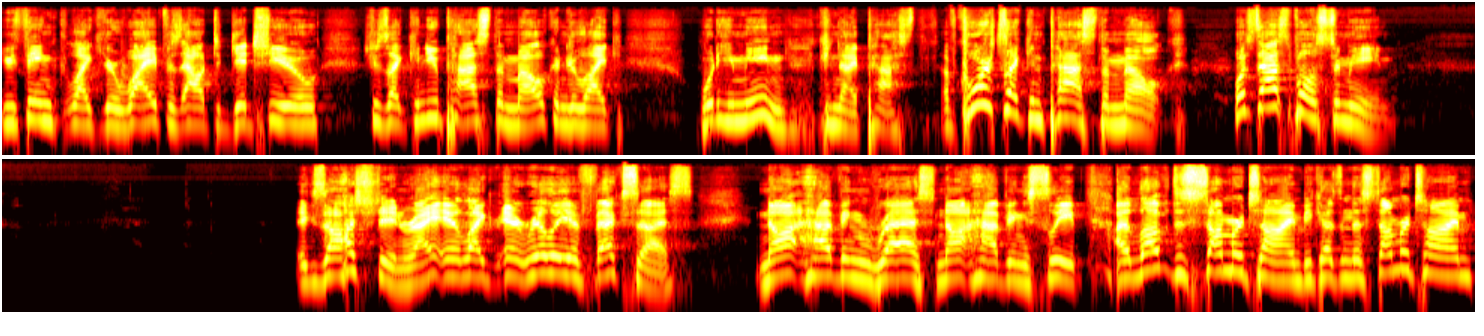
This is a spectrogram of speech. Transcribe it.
You think like your wife is out to get you. She's like, Can you pass the milk? And you're like, What do you mean, can I pass? Of course I can pass the milk. What's that supposed to mean? Exhaustion, right? It like it really affects us not having rest, not having sleep. I love the summertime because in the summertime,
